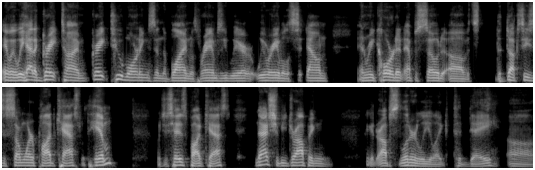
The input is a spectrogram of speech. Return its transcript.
Anyway, we had a great time, great two mornings in the blind with Ramsey. We were we were able to sit down and record an episode of it's the Duck Season Somewhere podcast with him, which is his podcast. And that should be dropping. I think it drops literally like today. Uh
